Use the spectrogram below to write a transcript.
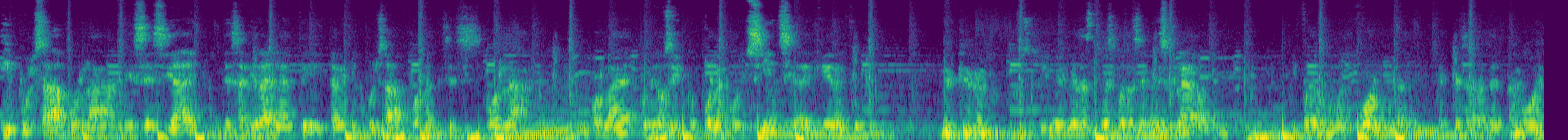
impulsada por la necesidad de, de salir adelante y también impulsada por la por la por la por la conciencia de que era el futuro. de querer. Y ven, esas tres cosas se mezclaron y, fueron como la fórmula de empezar a hacer tan joven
